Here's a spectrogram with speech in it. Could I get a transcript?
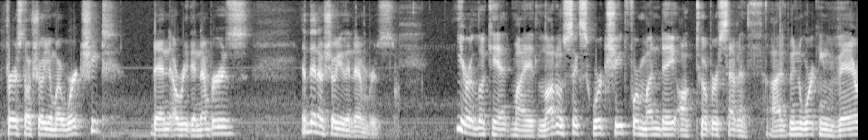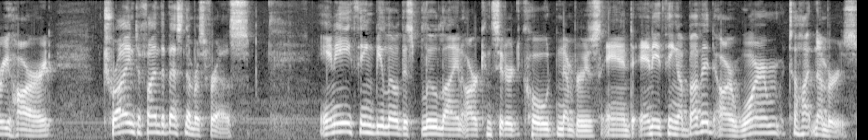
First, I'll show you my worksheet, then I'll read the numbers, and then I'll show you the numbers. Here a look at my Lotto 6 worksheet for Monday, October 7th. I've been working very hard trying to find the best numbers for us. Anything below this blue line are considered code numbers, and anything above it are warm to hot numbers.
